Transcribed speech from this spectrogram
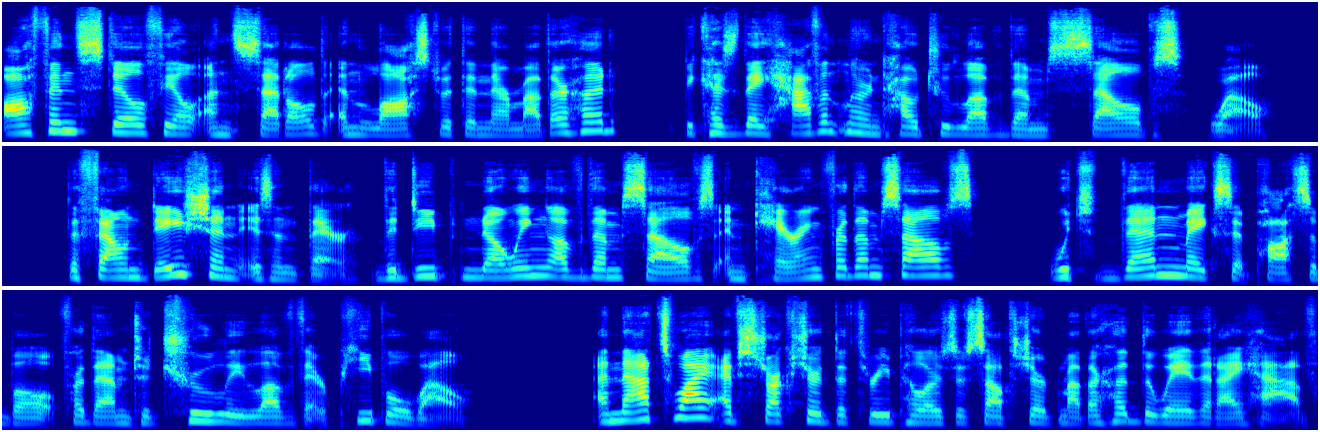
often still feel unsettled and lost within their motherhood because they haven't learned how to love themselves well. The foundation isn't there, the deep knowing of themselves and caring for themselves, which then makes it possible for them to truly love their people well. And that's why I've structured the three pillars of self assured motherhood the way that I have.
